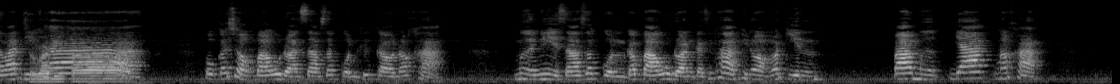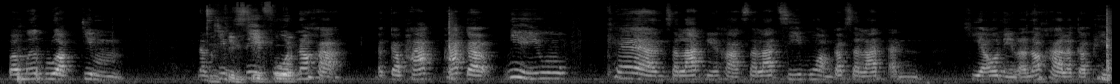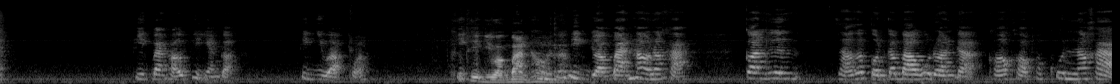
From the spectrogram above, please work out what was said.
สวัสดีสวัสดีค่ะครับพบกับช่องเบาอุดรสาวสกลคือเก่าเนาะค่ะเมื่อนี้สาวสกลกับเบาอุดรกับสิพาพี่น้องมากินปลาหมึกยักษ์เนาะค่ะปลาหมึกลวกจิ้มน้ำจิ้มน้ำจิ้มซีซีฟู้ฟู้ดด เนาะค่ะ แล้วก็พักพักกับนี่อยู่แค่อันสลัดนี่ค่ะ สลัดสีม่วงกับสลัดอันเขียวนี่แล้วเนาะค่ะ แล้วก็พริกพริกบ้านเขาพริกหยังก็พริกหยวกวะคือพริกหยวกบ้านเฮาคือนะพริกหยวกบานเฮาเนาะค่ะ ก่อนอื่นสาวสกลกับเบาอุดรก็ขอขอบพระคุณเนาะค่ะ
